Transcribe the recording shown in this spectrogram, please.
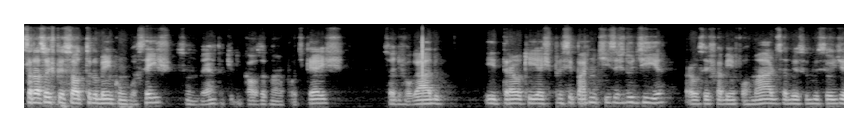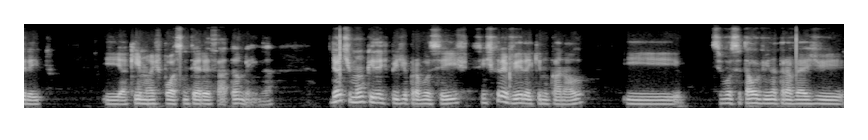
Saudações pessoal, tudo bem com vocês? Sou Humberto aqui do Causa Gama Podcast, sou advogado e trago aqui as principais notícias do dia para você ficar bem informado, saber sobre o seu direito e a quem mais possa interessar também, né? De antemão, queria pedir para vocês se inscreverem aqui no canal e se você está ouvindo através de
